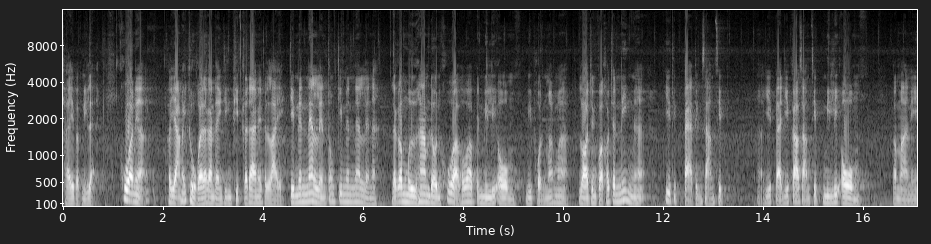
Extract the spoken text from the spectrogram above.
ใช้แบบนี้แหละขั้วเนี่ยพยายามให้ถูกไว้แล้วกันแต่จริงๆผิดก็ได้ไม่เป็นไร จิ้มแน่นๆเลยต้องจิ้มแน่นๆเลยนะ แล้วก็มือห้ามโดนขั้วเพราะว่าเป็นมิลลิโอห์มมีผลมากๆ รอจนกว่าเขาจะนิ่งนะฮะ28ถึง 30อ่เก้า28 29 30มิลลิโอห์มประมาณนี้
